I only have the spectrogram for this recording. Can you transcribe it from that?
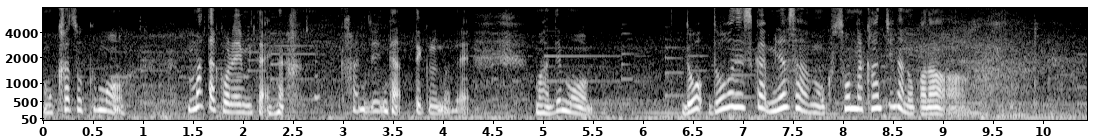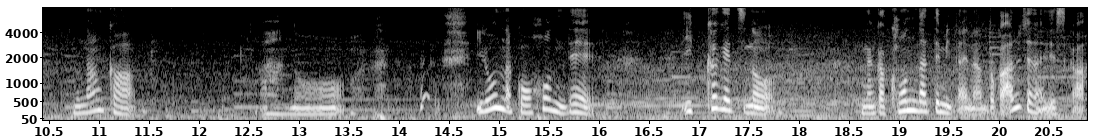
もう家族もまたこれみたいな感じになってくるのでまあでもどどうですか？皆さんもそんな感じなのかな？なんかあのいろんなこう本で1ヶ月のなんか献立みたいなのとかあるじゃないですか。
